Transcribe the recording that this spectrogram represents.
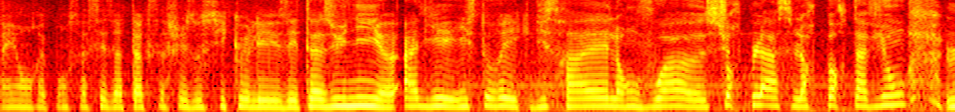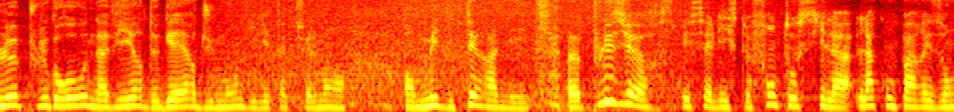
Et en réponse à ces attaques, sachez aussi que les États-Unis, euh, alliés historiques d'Israël, envoient euh, sur place leur porte-avions, le plus gros navire de guerre du monde. Il est actuellement en Méditerranée. Euh, plusieurs spécialistes font aussi la, comparaison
